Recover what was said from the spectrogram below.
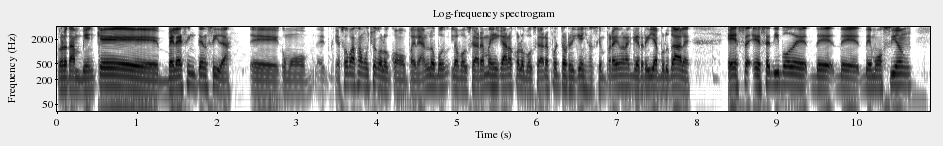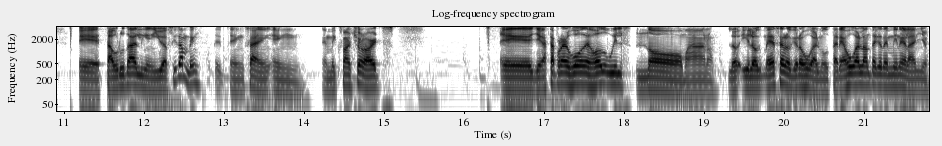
pero también que vele esa intensidad. como eso pasa mucho con como pelean los, boxeadores mexicanos con los boxeadores puertorriqueños. Siempre hay unas guerrillas brutales. Ese, ese tipo de, de, emoción está brutal. Y en UFC también. En, en, en Mixed Martial Arts. Eh, ¿Llegaste a probar el juego de Hot Wheels? No, mano. y lo, ese lo quiero jugar. Me gustaría jugarlo antes que termine el año.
